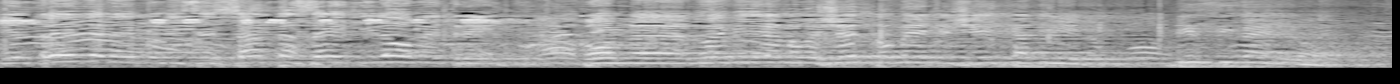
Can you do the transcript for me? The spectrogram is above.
il treno di 66 km con eh, 2900 metri circa di dislivello.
